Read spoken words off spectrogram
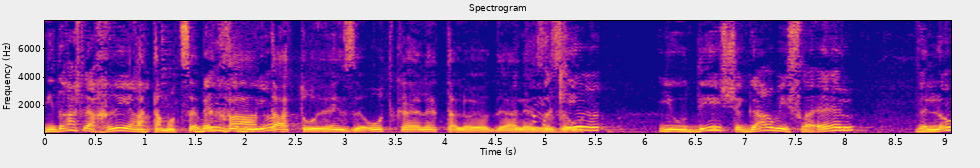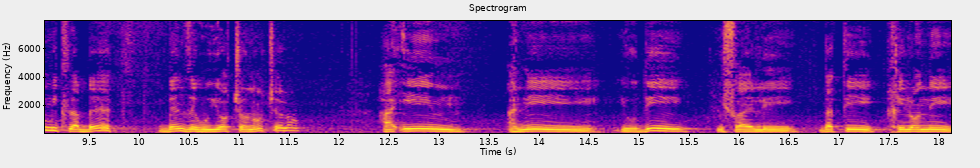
נדרש להכריע אתה מוצא בין בך זהויות. תעתועי זהות כאלה? אתה לא יודע אתה לאיזה זהות? מכיר יהודי שגר בישראל ולא מתלבט בין זהויות שונות שלו? האם אני יהודי, ישראלי, דתי, חילוני,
